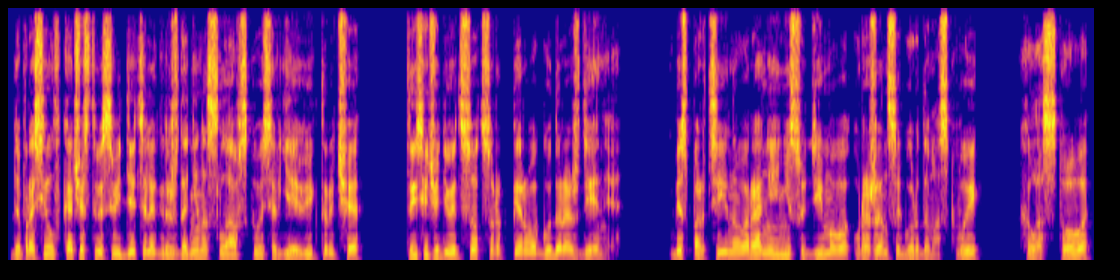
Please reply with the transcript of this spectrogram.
допросил в качестве свидетеля гражданина Славского Сергея Викторовича 1941 года рождения, беспартийного, ранее несудимого, уроженца города Москвы, холостого,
